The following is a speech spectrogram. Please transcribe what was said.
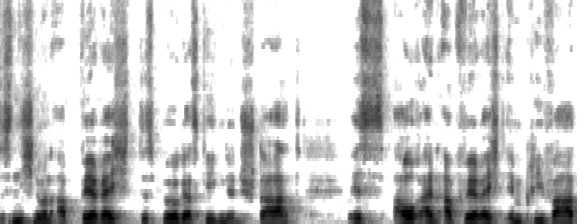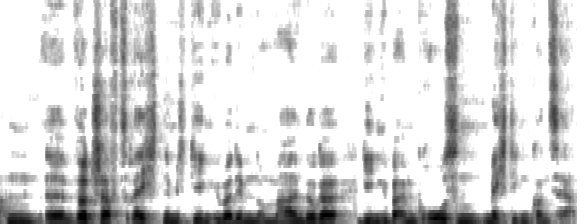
ist nicht nur ein Abwehrrecht des Bürgers gegen den Staat, es ist auch ein Abwehrrecht im privaten äh, Wirtschaftsrecht, nämlich gegenüber dem normalen Bürger, gegenüber einem großen, mächtigen Konzern.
